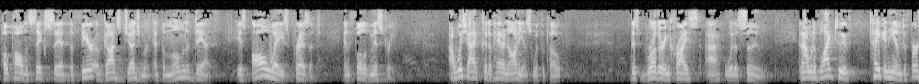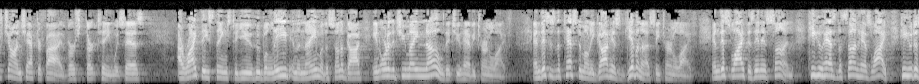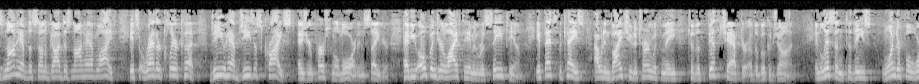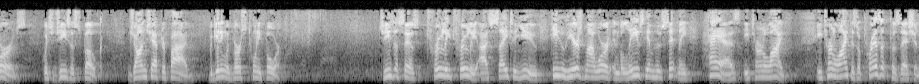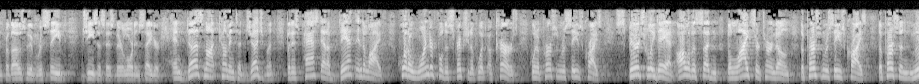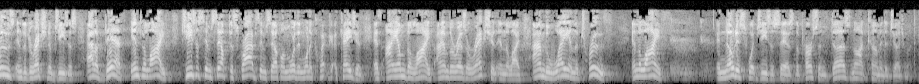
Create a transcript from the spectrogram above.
Pope Paul VI said, the fear of God's judgment at the moment of death is always present and full of mystery. I wish I could have had an audience with the Pope. This brother in Christ, I would assume. And I would have liked to have taken him to 1 John chapter 5 verse 13 which says, I write these things to you who believe in the name of the Son of God in order that you may know that you have eternal life. And this is the testimony. God has given us eternal life. And this life is in His Son. He who has the Son has life. He who does not have the Son of God does not have life. It's rather clear cut. Do you have Jesus Christ as your personal Lord and Savior? Have you opened your life to Him and received Him? If that's the case, I would invite you to turn with me to the fifth chapter of the book of John and listen to these wonderful words which Jesus spoke. John chapter 5, beginning with verse 24. Jesus says, Truly, truly, I say to you, he who hears my word and believes him who sent me has eternal life. Eternal life is a present possession for those who have received Jesus as their Lord and Savior and does not come into judgment, but is passed out of death into life. What a wonderful description of what occurs when a person receives Christ. Spiritually dead. All of a sudden, the lights are turned on. The person receives Christ. The person moves in the direction of Jesus. Out of death into life. Jesus himself describes himself on more than one occasion as I am the life. I am the resurrection in the life. I am the way and the truth and the life. And notice what Jesus says. The person does not come into judgment.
